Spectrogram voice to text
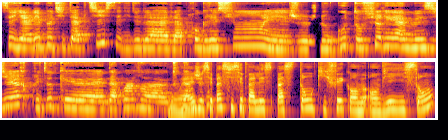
C'est y aller petit à petit, c'est l'idée de la, progression et je, goûte au fur et à mesure plutôt que d'avoir euh, tout ouais, Je sais pas si c'est pas l'espace-temps qui fait qu'en vieillissant,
